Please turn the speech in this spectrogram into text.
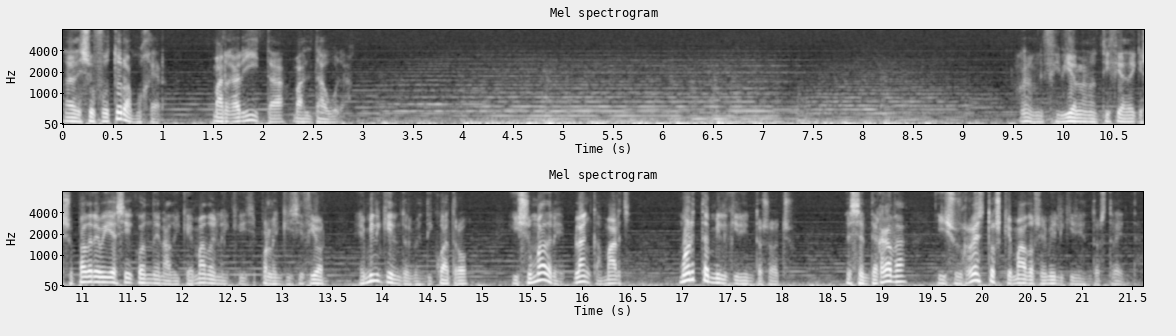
la de su futura mujer, Margarita Baldaura. Recibió la noticia de que su padre había sido condenado y quemado por la Inquisición en 1524 y su madre, Blanca March, muerta en 1508, desenterrada y sus restos quemados en 1530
